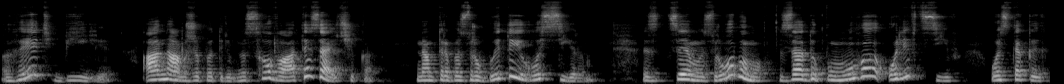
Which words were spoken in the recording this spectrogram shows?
геть білі. А нам же потрібно сховати зайчика. Нам треба зробити його сірим. Це ми зробимо за допомогою олівців. Ось таких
